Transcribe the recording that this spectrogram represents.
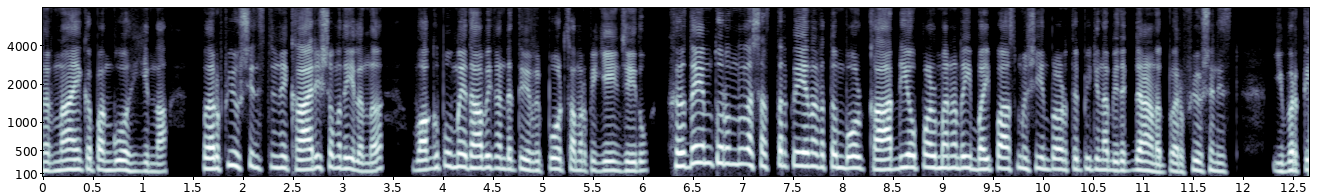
നിർണായക പങ്കുവഹിക്കുന്ന പെർഫ്യൂഷനിസ്റ്റിന് കാര്യക്ഷമതയില്ലെന്ന് വകുപ്പ് മേധാവി കണ്ടെത്തി റിപ്പോർട്ട് സമർപ്പിക്കുകയും ചെയ്തു. ഹൃദയം തുറന്നുള്ള ശസ്ത്രക്രിയ നടത്തുമ്പോൾ കാർഡിയോ പൾമണറി ബൈപ്പാസ് മെഷീൻ പ്രവർത്തിപ്പിക്കുന്ന വിദഗ്ധനാണ് പെർഫ്യൂഷനിസ്റ്റ്. ഇവർക്ക്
